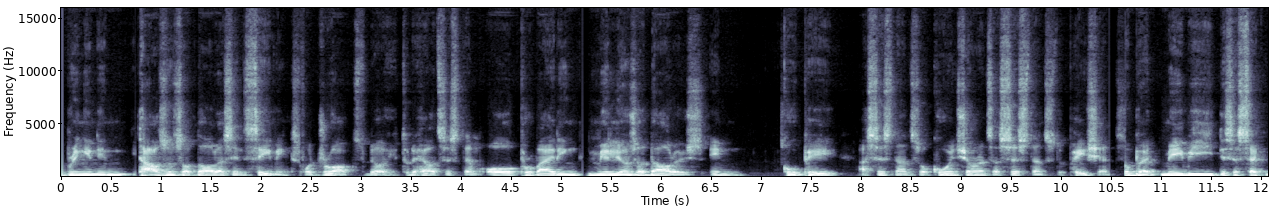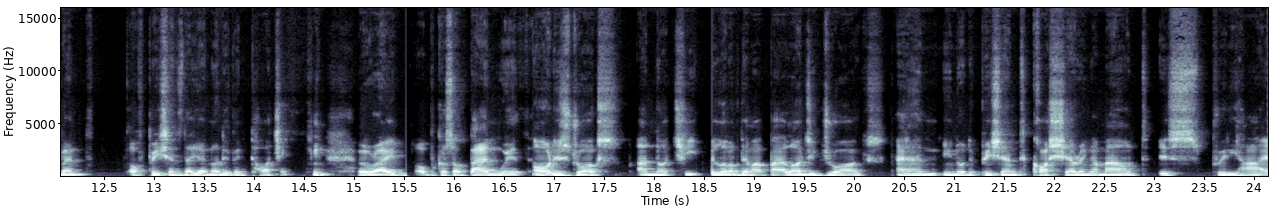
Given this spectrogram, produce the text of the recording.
bringing in thousands of dollars in savings for drugs to the, to the health system or providing millions of dollars in co-pay assistance or co-insurance assistance to patients. But maybe there's a segment of patients that you're not even touching, right? Or because of bandwidth. All these drugs are not cheap. A lot of them are biologic drugs, and you know the patient cost sharing amount is pretty high.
